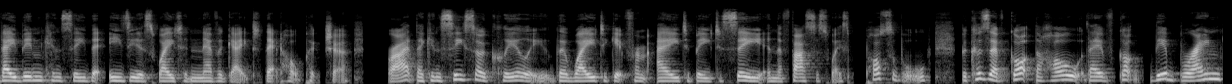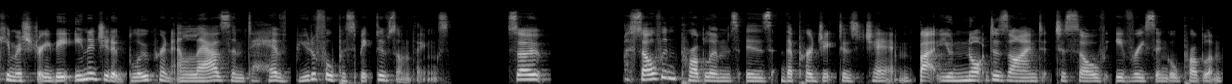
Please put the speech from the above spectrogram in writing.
they then can see the easiest way to navigate that whole picture, right? They can see so clearly the way to get from A to B to C in the fastest way possible because they've got the whole, they've got their brain chemistry, their energetic blueprint allows them to have beautiful perspectives on things. So, Solving problems is the projector's jam, but you're not designed to solve every single problem.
